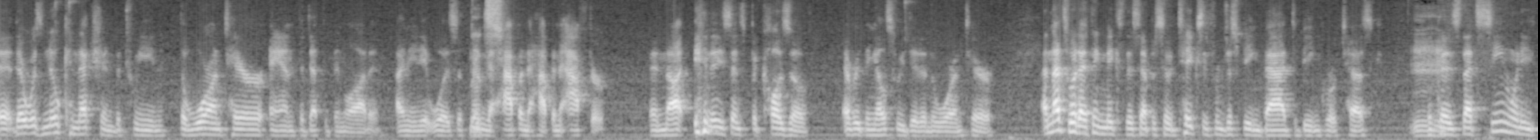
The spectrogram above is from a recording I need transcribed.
Uh, there was no connection between the war on terror and the death of bin Laden. I mean, it was a thing That's- that happened to happen after, and not in any sense because of everything else we did in the war on terror. And that's what I think makes this episode takes it from just being bad to being grotesque. Mhm. Because that scene when he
